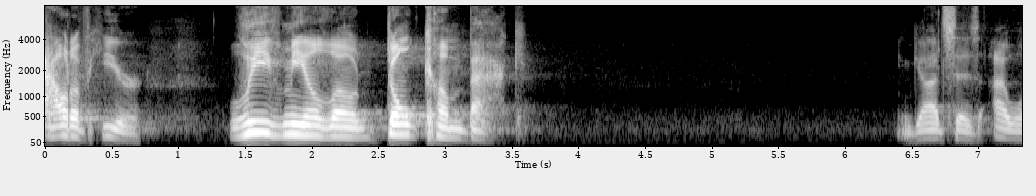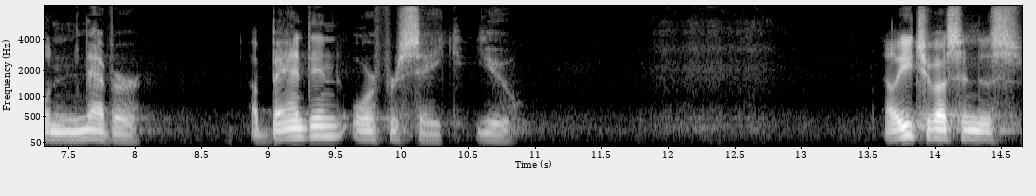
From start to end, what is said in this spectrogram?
out of here. Leave me alone. Don't come back. God says, I will never abandon or forsake you. Now, each of us in this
